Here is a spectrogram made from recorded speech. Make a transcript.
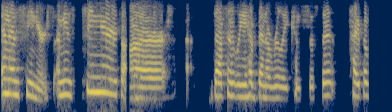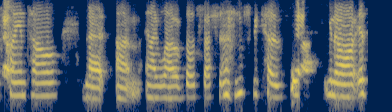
and then seniors. I mean, seniors are definitely have been a really consistent type of clientele that um and I love those sessions because yeah. you know it's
